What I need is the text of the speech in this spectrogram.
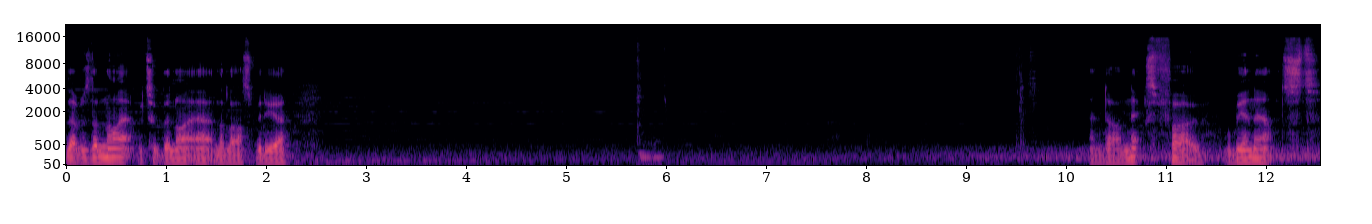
That was the knight. We took the knight out in the last video. And our next foe will be announced.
